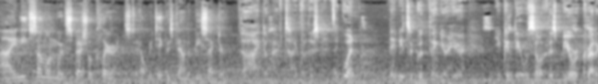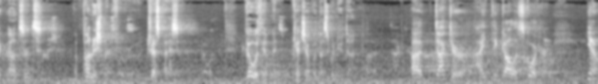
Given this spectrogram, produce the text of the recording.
I need someone with special clearance to help me take this down to B sector. Ah, I don't have time for this. Uh, Gwen, maybe it's a good thing you're here. You can deal with some of this bureaucratic nonsense. A punishment for uh, trespassing. Go with him and catch up with us when you're done. Uh, doctor, I think I'll escort her. You know,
